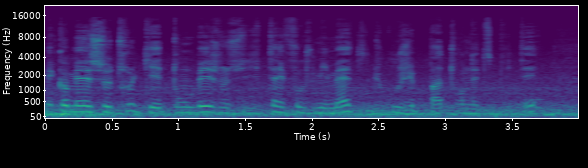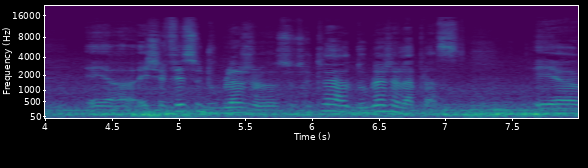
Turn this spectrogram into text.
Mais comme il y a ce truc qui est tombé, je me suis dit, putain, il faut que je m'y mette. Du coup, j'ai pas tourné de euh, et j'ai fait ce doublage, ce truc-là, doublage à la place. Et euh,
